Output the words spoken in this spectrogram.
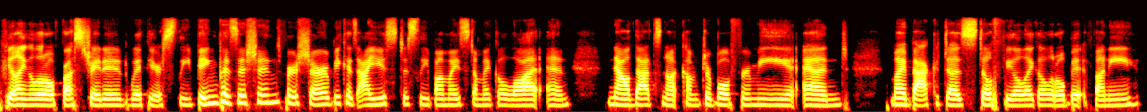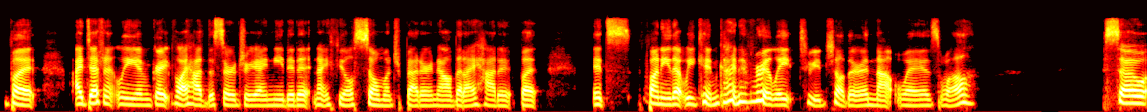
feeling a little frustrated with your sleeping positions for sure because I used to sleep on my stomach a lot and now that's not comfortable for me and my back does still feel like a little bit funny. But I definitely am grateful I had the surgery. I needed it and I feel so much better now that I had it. But it's funny that we can kind of relate to each other in that way as well. So,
